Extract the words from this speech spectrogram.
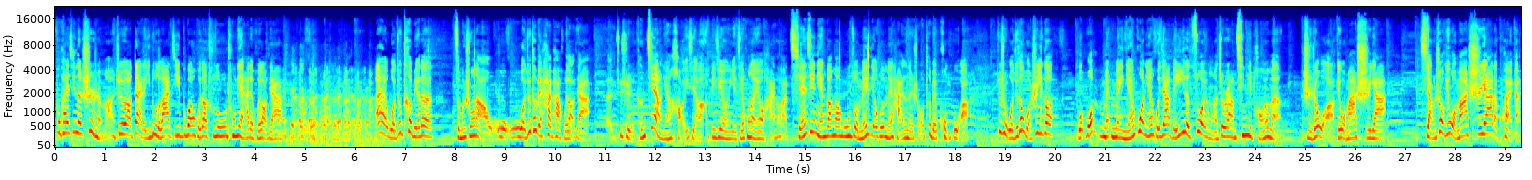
不开心的是什么？这又要带着一肚子垃圾，不光回到出租屋充电，还得回老家。哎，我就特别的。怎么说呢啊，我我就特别害怕回老家，呃，就是可能近两年好一些了，毕竟也结婚了，也有孩子了。前些年刚刚工作没结婚没孩子那时候特别恐怖啊，就是我觉得我是一个我我每每年过年回家唯一的作用呢，就是让亲戚朋友们指着我给我妈施压，享受给我妈施压的快感，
